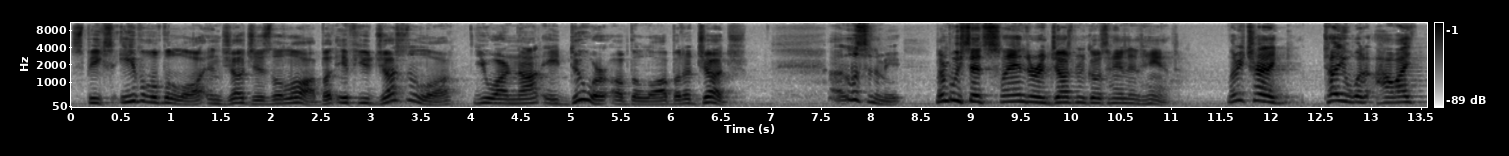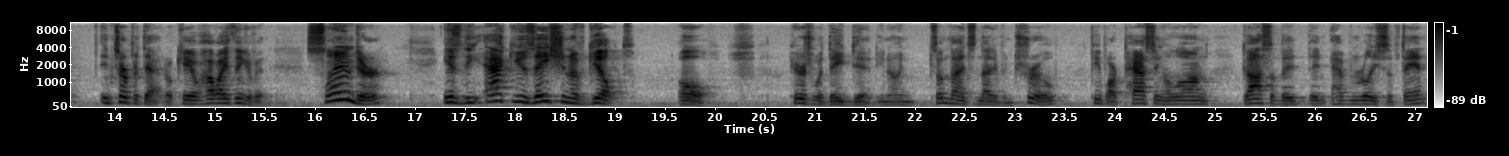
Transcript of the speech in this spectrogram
speaks evil of the law and judges the law. But if you judge the law, you are not a doer of the law, but a judge. Uh, listen to me. Remember we said slander and judgment goes hand in hand. Let me try to tell you what how I interpret that, okay? How I think of it. Slander is the accusation of guilt. Oh, here's what they did, you know, and sometimes it's not even true. People are passing along gossip they, they haven't really substan-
